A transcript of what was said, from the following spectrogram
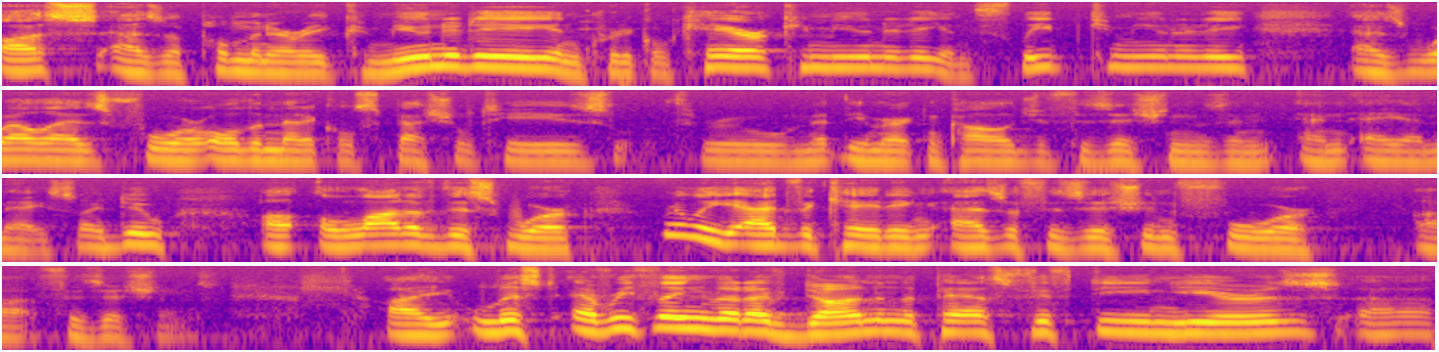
us as a pulmonary community and critical care community and sleep community as well as for all the medical specialties through the American College of Physicians and, and AMA. So I do a, a, lot of this work really advocating as a physician for uh, physicians. I list everything that I've done in the past 15 years uh,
